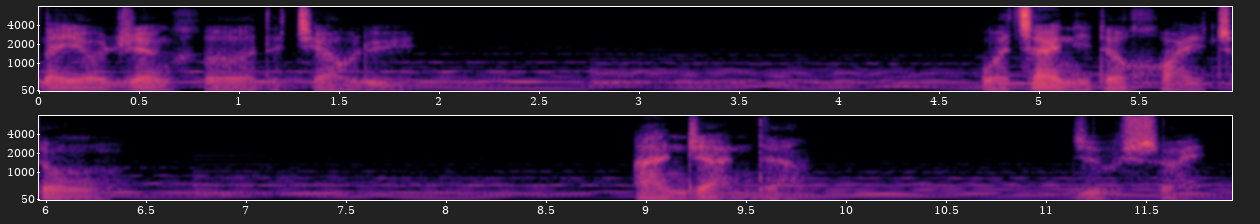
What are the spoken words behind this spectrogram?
没有任何的焦虑。我在你的怀中安然的入睡。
